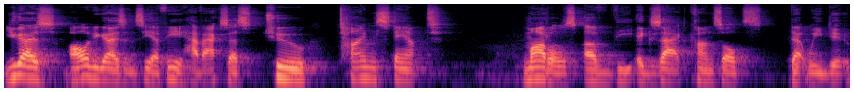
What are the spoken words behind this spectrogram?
you guys, all of you guys in CFE, have access to time stamped models of the exact consults that we do,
